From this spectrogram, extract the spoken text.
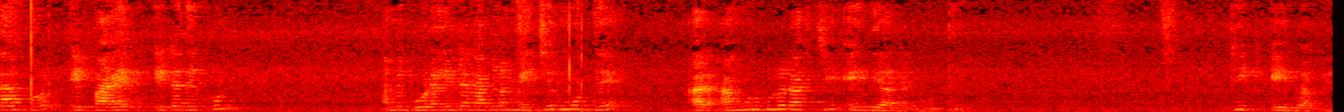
তারপর এই পায়ের, এটা দেখুন আমি গোড়ালিটা রাখলাম মেঝের মধ্যে আর আঙুলগুলো রাখছি এই দেয়ালের মধ্যে। ঠিক এইভাবে।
